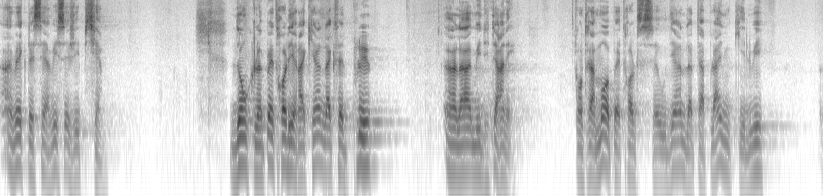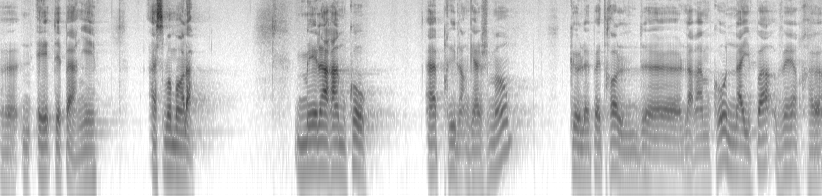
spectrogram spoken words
avec les services égyptiens. Donc le pétrole irakien n'accède plus à la Méditerranée, contrairement au pétrole saoudien de la Tapline qui, lui, euh, est épargné à ce moment-là. Mais l'Aramco a pris l'engagement que le pétrole de l'Aramco n'aille pas vers euh,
